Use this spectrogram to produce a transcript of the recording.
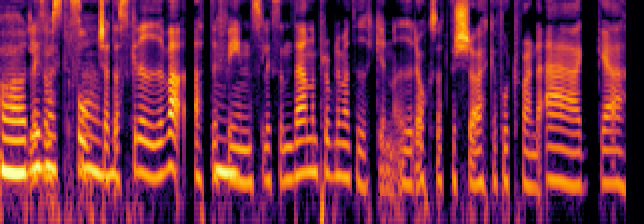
ja, liksom fortsätta sant. skriva. Att det Mm. finns liksom den problematiken i det också, att försöka fortfarande äga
